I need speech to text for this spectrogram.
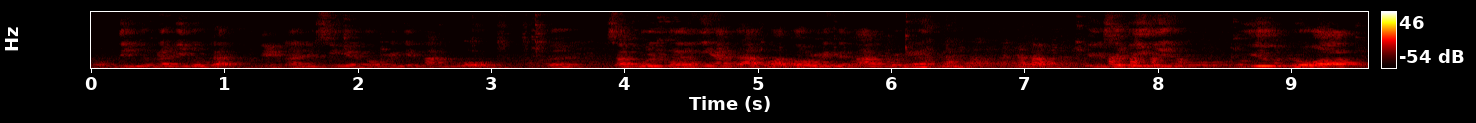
O dito na ginugat. Kita niyo si Atty. Tangko. Uh, Sanggol pa lang yata ako, Atty. Tangko niya. Ibig sabihin, you grew up,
